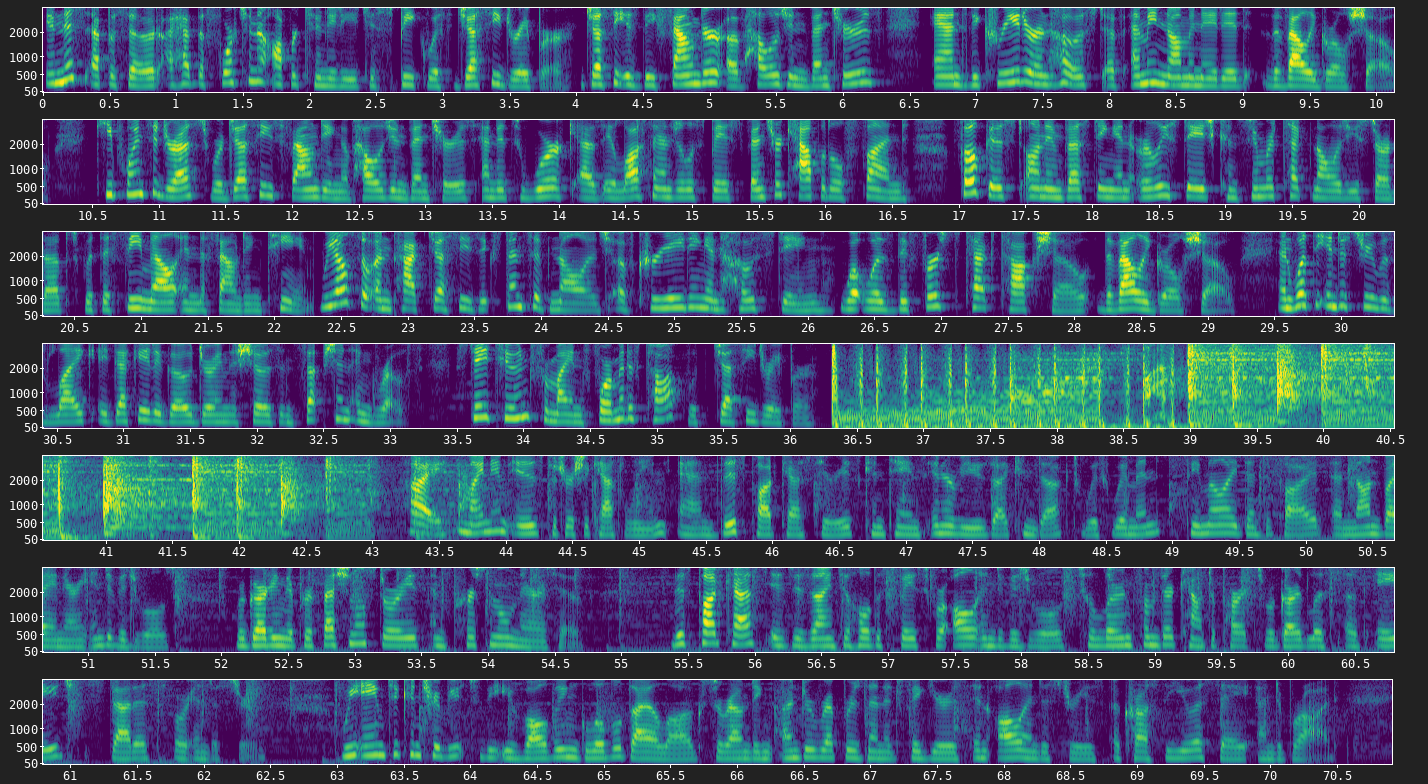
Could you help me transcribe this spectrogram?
In this episode, I had the fortunate opportunity to speak with Jesse Draper. Jesse is the founder of Halogen Ventures and the creator and host of Emmy nominated The Valley Girl Show. Key points addressed were Jesse's founding of Halogen Ventures and its work as a Los Angeles based venture capital fund focused on investing in early stage consumer technology startups with a female in the founding team. We also unpacked Jesse's extensive knowledge of creating and hosting what was the first tech talk show, The Valley Girl Show, and what the industry was like a decade ago during the show's inception and growth. Stay tuned for my informative talk with Jesse Draper. Hi, my name is Patricia Kathleen, and this podcast series contains interviews I conduct with women, female identified, and non binary individuals regarding their professional stories and personal narrative. This podcast is designed to hold a space for all individuals to learn from their counterparts regardless of age, status, or industry. We aim to contribute to the evolving global dialogue surrounding underrepresented figures in all industries across the USA and abroad.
